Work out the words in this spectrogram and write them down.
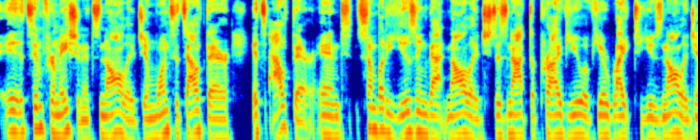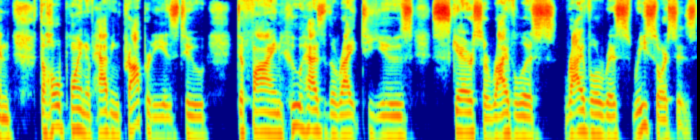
it's information, it's knowledge. And once it's out there, it's out there. And somebody using that knowledge does not deprive you of your right to use knowledge. And the whole point of having property is to define who has the right to use scarce or rivalrous, rivalrous resources.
